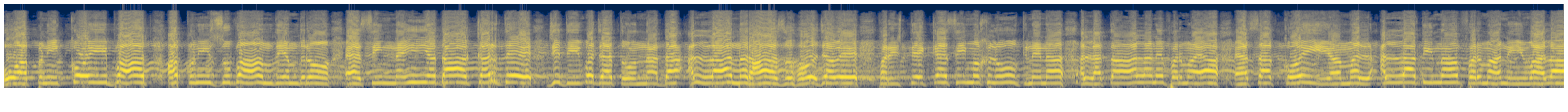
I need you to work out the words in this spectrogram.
وہ اپنی کوئی بات اپنی زبان دے اندروں ایسی نہیں ادا کر دے، جدی وجہ تو نہ دا اللہ نراز ہو جاوے۔ فرشتے کیسی مخلوق نے نا، اللہ تعالی نے فرمایا، ایسا کوئی عمل اللہ دی نا فرمانی والا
